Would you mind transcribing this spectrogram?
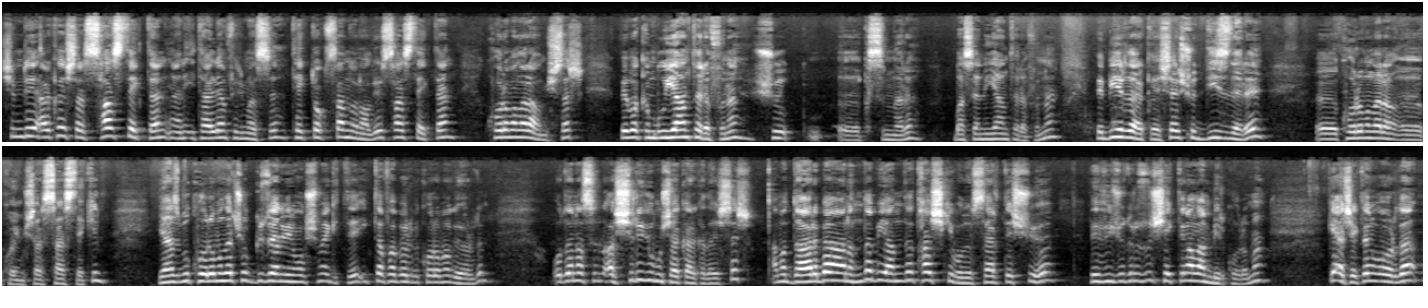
Şimdi arkadaşlar Sastek'ten yani İtalyan firması Tek 90'dan alıyor. Sastek'ten korumalar almışlar. Ve bakın bu yan tarafına şu e, kısımları basenin yan tarafına ve bir de arkadaşlar şu dizlere e, korumalar e, koymuşlar Sastek'in. Yalnız bu korumalar çok güzel benim hoşuma gitti. İlk defa böyle bir koruma gördüm. O da nasıl aşırı yumuşak arkadaşlar. Ama darbe anında bir anda taş gibi oluyor, sertleşiyor ve vücudunuzun şeklini alan bir koruma. Gerçekten orada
